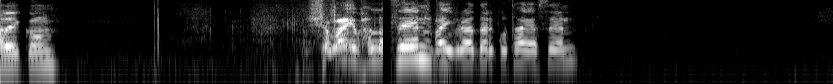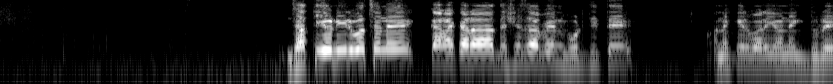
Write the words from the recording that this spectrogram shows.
আলাইকুম। সবাই ভালো আছেন? ভাই ব্রাদার কোথায় আছেন? জাতীয় নির্বাচনে কারা কারা দেশে যাবেন, ভোট দিতে? অনেকের বাড়ি অনেক দূরে।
